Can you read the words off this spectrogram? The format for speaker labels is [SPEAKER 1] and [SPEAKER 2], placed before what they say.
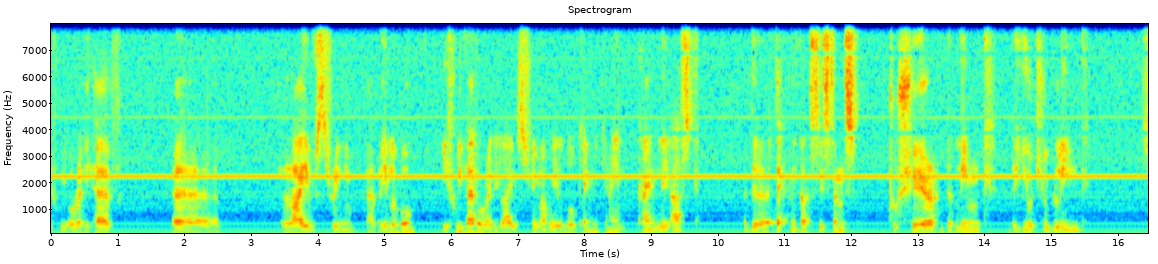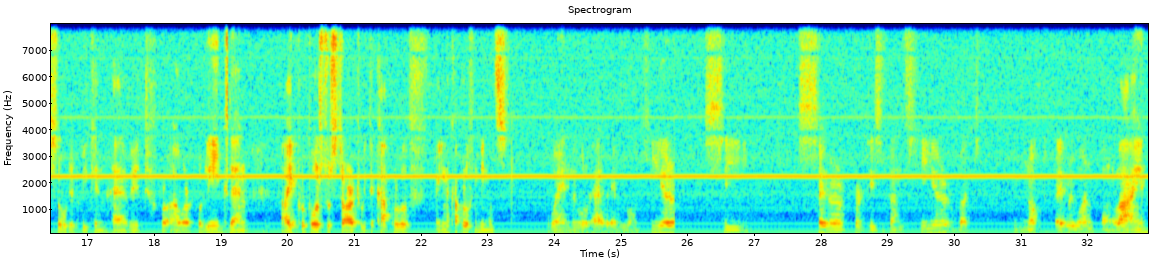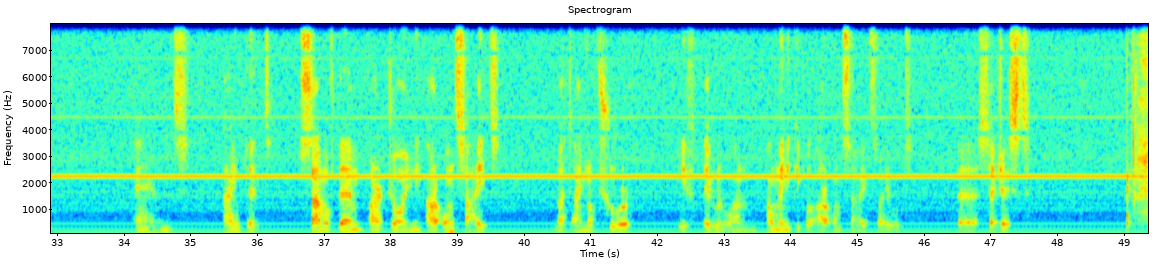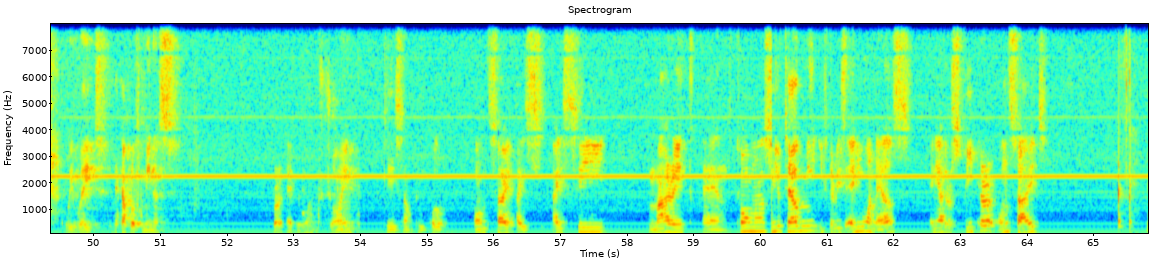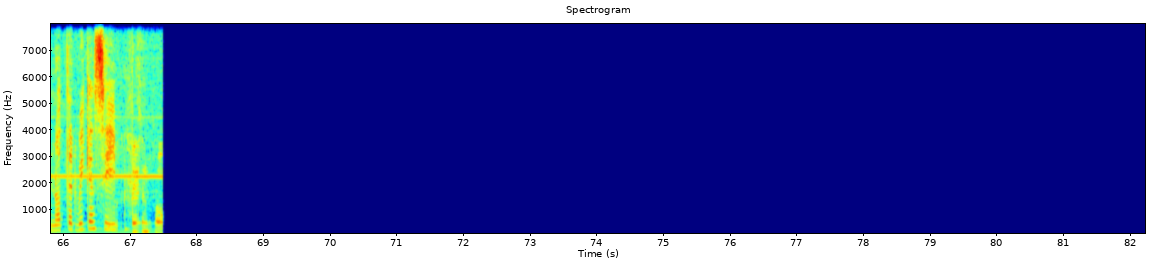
[SPEAKER 1] if we already have uh, live stream available. If we have already live stream available, can, can I kindly ask the technical assistants to share the link, the YouTube link, so that we can have it for our colleagues. Then I propose to start with a couple of, in a couple of minutes, when we will have everyone here. See several participants here, but not everyone online. And I that some of them are joining, are on site, but I'm not sure if everyone, how many people are on site. So I would uh, suggest we wait a couple of minutes for everyone to join. See some people on site. I, I see Marit and Thomas. Can you tell me if there is anyone else, any other speaker on site?
[SPEAKER 2] Not that we can see.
